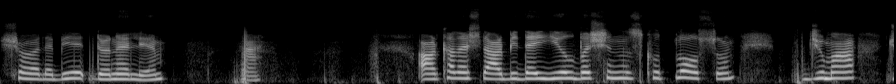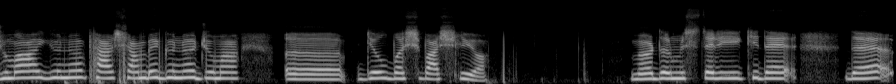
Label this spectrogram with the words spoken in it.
Şöyle bir dönelim. Heh. Arkadaşlar bir de yılbaşınız kutlu olsun. Cuma Cuma günü, Perşembe günü Cuma e, yılbaşı başlıyor. Murder Mystery 2'de de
